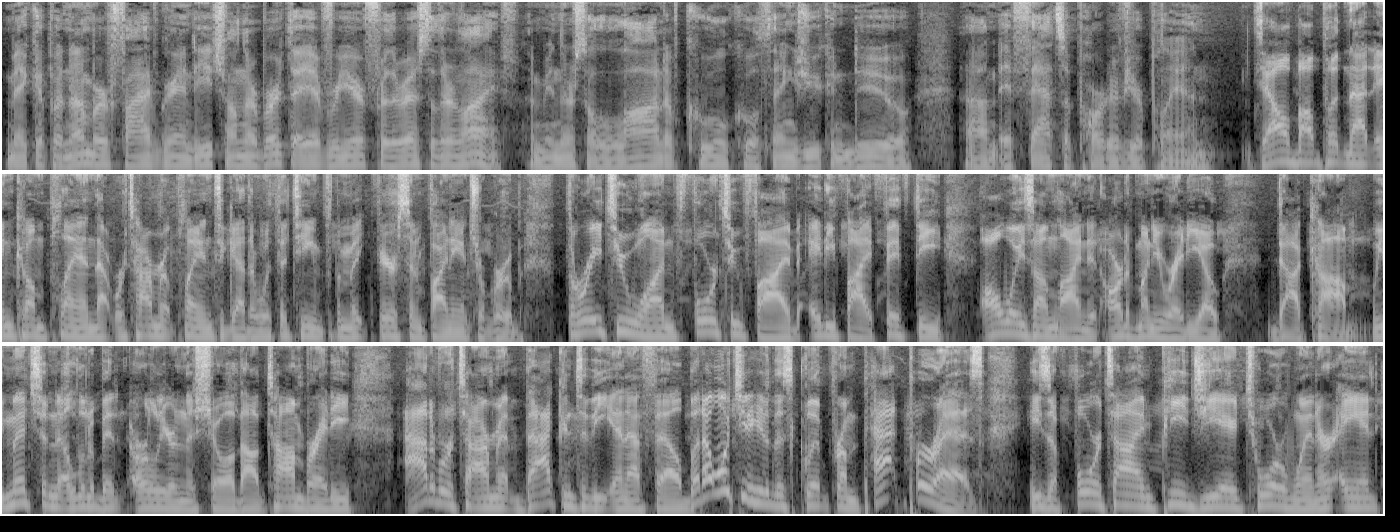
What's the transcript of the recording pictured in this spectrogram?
make up a number, five grand each on their birthday every year for the rest of their life. I mean, there's a lot of cool, cool things you can do um, if that's a part of your plan. It's all about putting that income plan, that retirement plan together with the team from the McPherson Financial Group. 321 425 8550. Always online at artofmoneyradio.com. We mentioned a little bit earlier in the show about Tom Brady out of retirement back into the NFL, but I want you to hear this clip from Pat Perez. He's a four time PGA Tour winner, and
